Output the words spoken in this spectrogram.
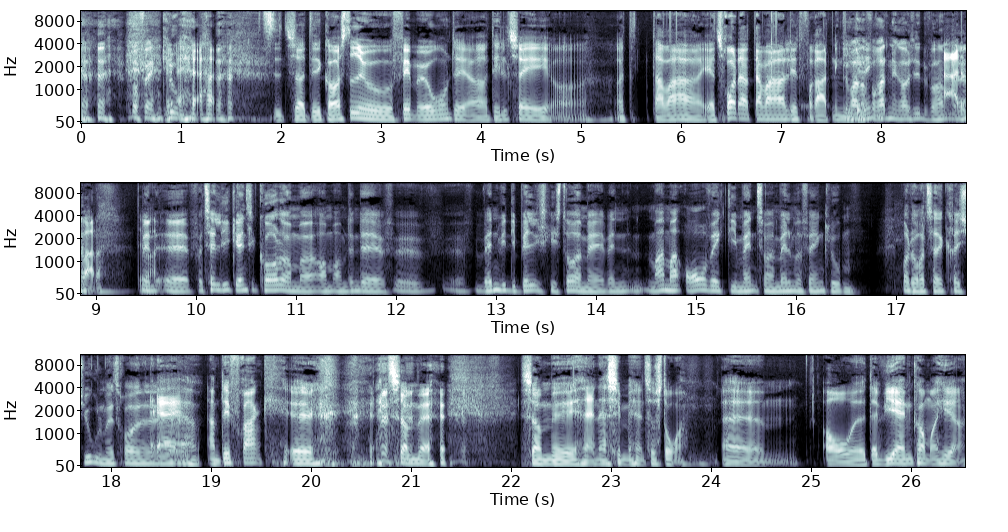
for fanklubben. ja, så, så det kostede jo 5 euro der at deltage, og, og der var, jeg tror, der, der var lidt forretning der i det. Der var der forretning også i det for ham. Ja, det var der. Det Men øh, fortæl lige ganske kort om, om, om den der øh, vanvittige belgiske historie med en meget, meget overvægtig mand, som er mellem med fanklubben. Hvor du har taget Chris Juhl med, tror jeg. Ja, ja. Jamen, det er Frank, øh, som, øh, som øh, han er simpelthen så stor. Øh, og øh, da vi ankommer her,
